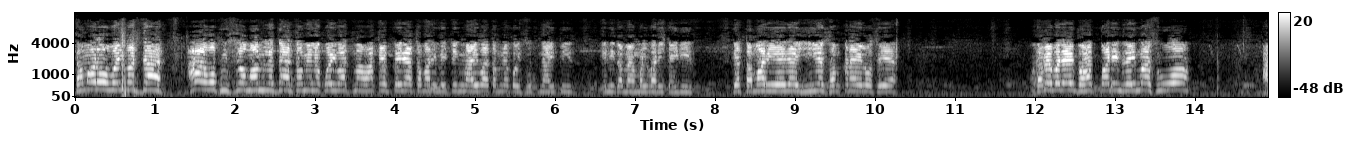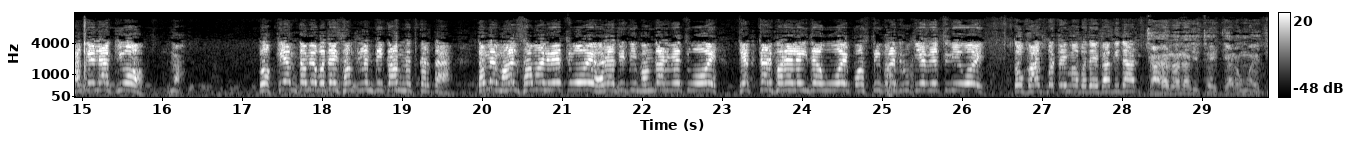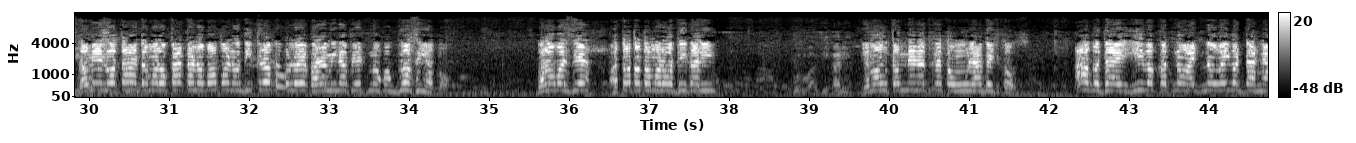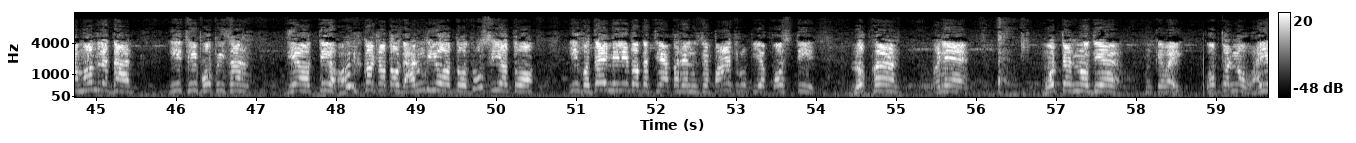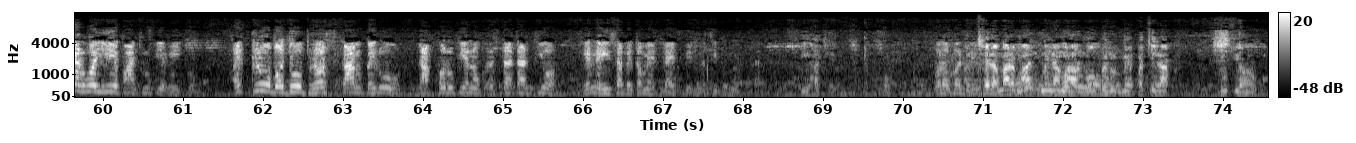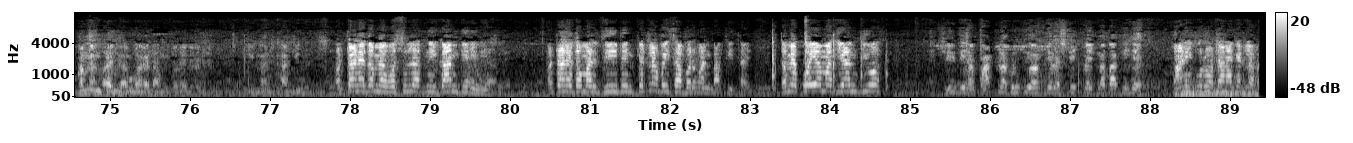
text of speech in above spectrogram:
તમારો વહીવટદાર આ ઓફિસનો મામલતદાર તમે કોઈ વાતમાં વાકેફ કર્યા તમારી મિટિંગમાં આવ્યા તમને કોઈ સૂચના આપી એની તમે અમલવારી કરી. કે તમારી એરિયા ઈએ સંકળાયેલો છે. તમે બધા ભાગ પાડીને રહીમાં છુઓ આ કે ના કયો? ના. તો કેમ તમે બધા સંકલનથી કામ નથી કરતા? તમે માલ સામાન વેચવો હોય હરાજીથી ભંગાર વેચવો હોય ટ્રેક્ટર ઘરે લઈ જવું હોય પસ્તી પાંચ રૂપિયા વેચવી હોય તો ભાગ બટાઈમાં બધા ભાગીદાર. જાહેર હરાજી થઈ ત્યારે હું તમે નહોતા તમારો કાકાનો બાપાનો દીકરો કે ઓલો એક હરામીના પેટનો કોક જોશી હતો. બરોબર છે? હતો તો તમારો અધિકારી. પૂર્વ અધિકારી એમાં હું તમને નથી કહેતો હું લાગે જ કહું છું. આ બધા ઈ વખતનો આજનો વહીવટદાર ને મામલતદાર ઈ ચીફ ઓફિસર જે અતિ હલકટ હતો દારૂડિયો હતો દોષી હતો એ બધા મિલી ભગત કરેલું છે. પાંચ રૂપિયા પોસ્તી લોખંડ અને મોટરનો જે શું કહેવાય કોપરનો વાયર હોય એ પાંચ રૂપિયા વેચ્યો. એટલું બધું ભ્રષ્ટ કામ કર્યું લાખો રૂપિયાનો ભ્રષ્ટાચાર થયો એને હિસાબે તમે લાઇટ બિલ નથી ભર્યું એ બરોબર છે? છેલ્લા મારે માર્ચ મહિનામાં લો ભર્યું મેં પચીસ લાખ રૂપિયા ગમે એમ અટાણે તમે વસૂલાતની કામગીરી હું છે. અટાણે તમારે જી બિન કેટલા પૈસા ભરવાના બાકી થાય? તમે કોઈ આમાં ધ્યાન દો જી બીના પાંચ લાખ રૂપિયા અત્યારે સ્ટ્રીટ લાઇટના બાકી છે. પાણી પુરવઠાના કેટલા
